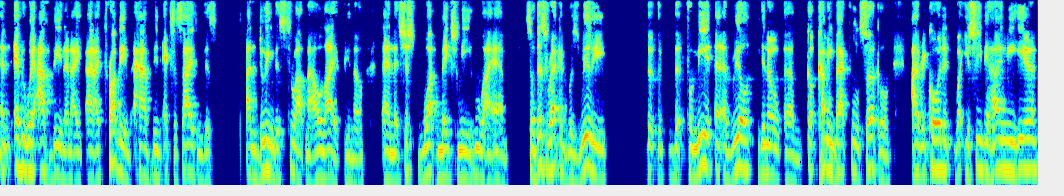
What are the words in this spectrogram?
and everywhere i've been and i i probably have been exercising this and doing this throughout my whole life you know and it's just what makes me who i am so this record was really the, the, the for me a, a real you know um, coming back full circle i recorded what you see behind me here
